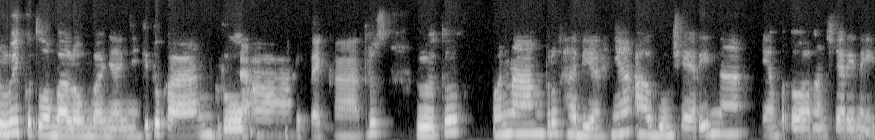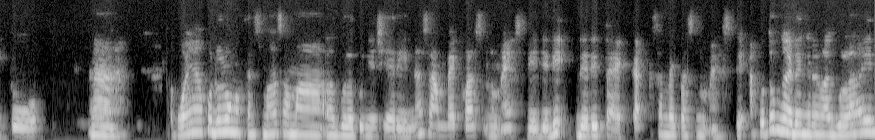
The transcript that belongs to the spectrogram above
dulu ikut lomba-lomba nyanyi gitu kan, grup Nah, ikut TK. Terus dulu tuh menang, terus hadiahnya album Sherina yang petualangan Sherina itu. Nah, pokoknya aku dulu ngefans banget sama lagu-lagunya Sherina sampai kelas 6 SD. Jadi dari TK sampai kelas 6 SD, aku tuh nggak dengerin lagu lain.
